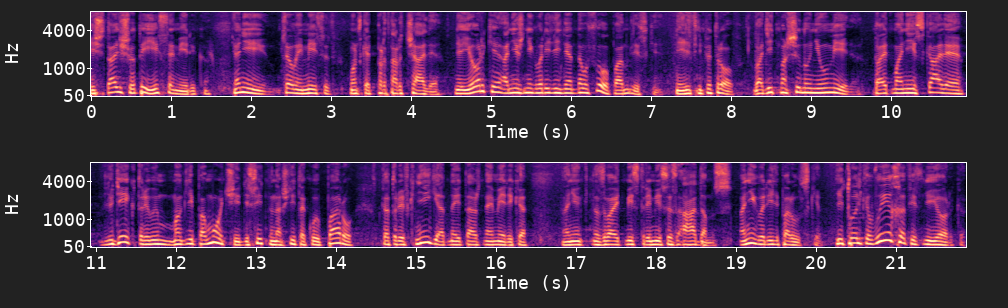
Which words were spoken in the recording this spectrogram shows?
и считали, что это и есть Америка. И они целый месяц, можно сказать, проторчали в Нью-Йорке. Они же не говорили ни одного слова по-английски. Ни Ильф, ни Петров. Водить машину не умели. Поэтому они искали людей, которые им могли помочь. И действительно нашли такую пару, которые в книге «Одноэтажная Америка», они их называют мистер и миссис Адамс. Они говорили по-русски. И только выехав из Нью-Йорка,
